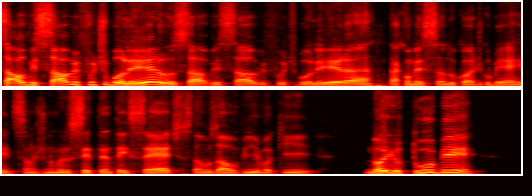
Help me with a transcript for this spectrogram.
Salve, salve futeboleiro, salve, salve futeboleira. Tá começando o Código BR, edição de número 77. Estamos ao vivo aqui no YouTube.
